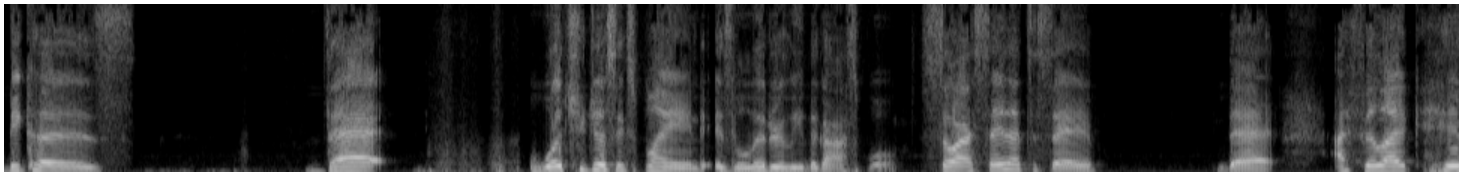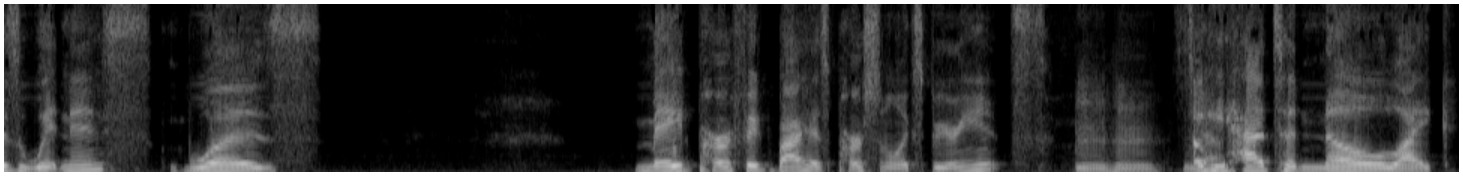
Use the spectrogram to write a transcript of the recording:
Because that, what you just explained is literally the gospel. So I say that to say that I feel like his witness was made perfect by his personal experience. Mm-hmm. So yeah. he had to know, like,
